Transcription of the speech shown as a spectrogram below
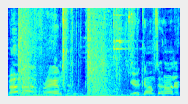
Bye-bye, friend. Here comes a hunter.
